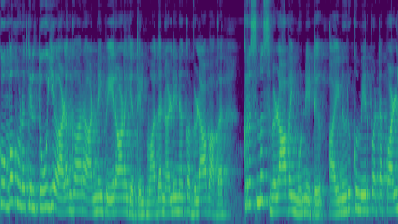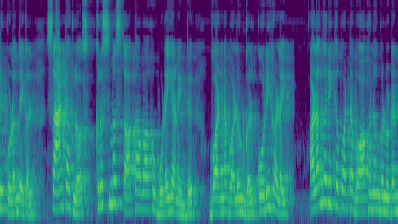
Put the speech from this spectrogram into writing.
கும்பகோணத்தில் தூய அலங்கார அன்னை பேராலயத்தில் மத நல்லிணக்க விழாவாக கிறிஸ்துமஸ் விழாவை முன்னிட்டு ஐநூறுக்கும் மேற்பட்ட பள்ளி குழந்தைகள் சாண்டா கிளாஸ் தாத்தாவாக உடையணிந்து வண்ண பலூன்கள் கொடிகளை அலங்கரிக்கப்பட்ட வாகனங்களுடன்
